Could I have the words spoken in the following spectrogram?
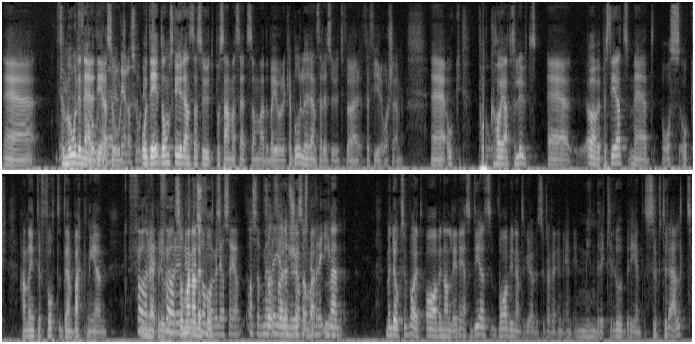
Eh, Förmodligen är det deras, är det ord. deras ord. Och det, de ska ju rensas ut på samma sätt som Adebayor och Kabul rensades ut för, för fyra år sedan. Eh, och Pock har ju absolut eh, överpresterat med oss och han har inte fått den backningen före, under den här perioden. Före som nu han hade i sommar fått, vill jag säga. Alltså med för, det att köpa spelare in. Men, men det har också varit av en anledning. Alltså dels var vi nämnt jag såklart en, en, en, mindre klubb rent strukturellt.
